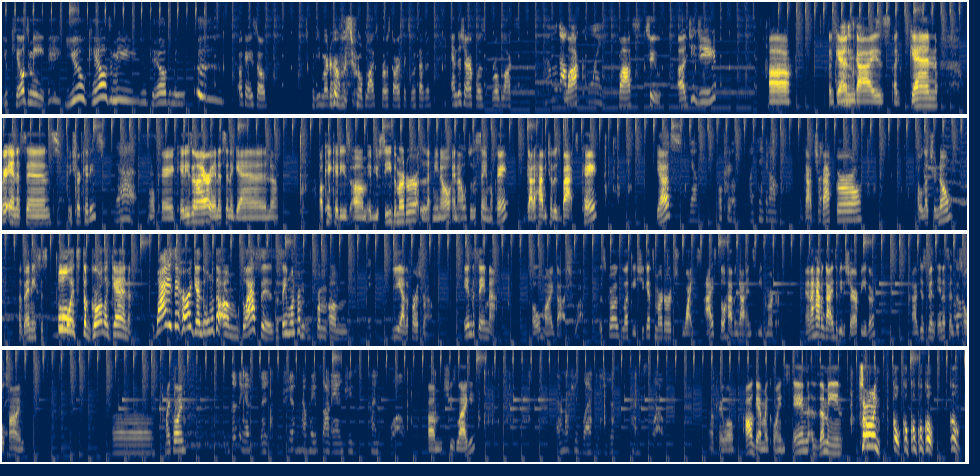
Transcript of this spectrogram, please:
You killed me. You killed me. You killed me. okay, so the murderer was Roblox Pro Star 617, and the sheriff was Roblox Lock. Boss 2. Uh, GG. Uh, again, guys. Again, we're innocent. You sure, kitties? Yes. Okay, kitties and I are innocent again. Okay, kitties, um, if you see the murderer, let me know, and I will do the same, okay? Gotta have each other's backs, okay? Yes? Yeah. Okay, Oh, I can't get on. I got your back, girl. I will let you know of any sus- Oh, it's the girl again! Why is it her again? The one with the, um, glasses. The same one from, from, um, yeah, the first round. In the same map. Oh my gosh, wow. This girl is lucky. She gets murdered twice. I still haven't gotten to be the murderer. And I haven't gotten to be the sheriff either. I've just been innocent this whole time. Uh, my coin? The good thing is that she doesn't have haste on and she's kind of slow. Um, she's laggy. I don't know if she's laggy, she's just kind of slow. Okay, well, I'll get my coins in the mean time. Go, go, go, go, go, go.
